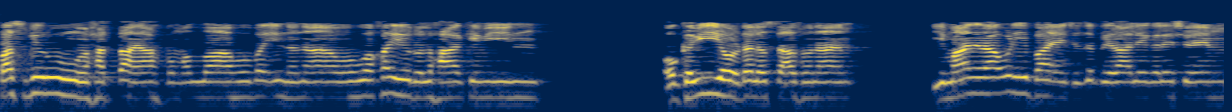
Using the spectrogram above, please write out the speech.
فَاصْبِرُوا حَتَّى يَحْكُمَ اللَّهُ بَيْنَنَا وَهُوَ خَيْرُ الْحَاكِمِينَ. او کبھی اور ڈل استاسونا، ایمان راوڑی پائے چیز پیرا لے گلے شویم.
